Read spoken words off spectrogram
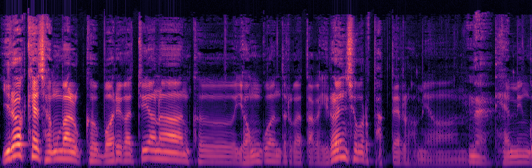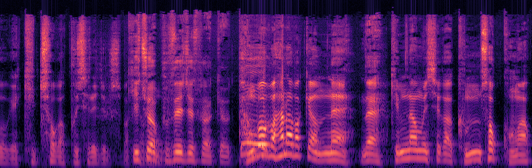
이렇게 정말 그 머리가 뛰어난 그 연구원들을 갖다가 이런 식으로 박대를 하면 네. 대한민국의 기초가 부실해질 수밖에 기초가 부서질 수밖에 없고. 또- 방법은 하나밖에 없네. 네. 김남훈 씨가 금속 공학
